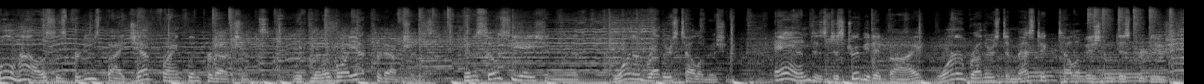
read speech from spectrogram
Full House is produced by Jeff Franklin Productions with Miller Boyett Productions in association with Warner Brothers Television and is distributed by Warner Brothers Domestic Television Distribution.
